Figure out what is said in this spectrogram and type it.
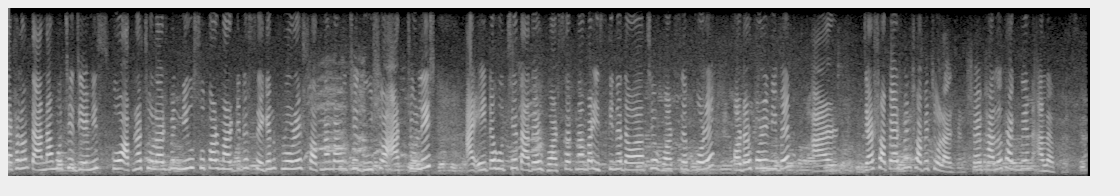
দেখালাম, তার নাম হচ্ছে জেমিস কো আপনারা চলে আসবেন নিউ সুপার মার্কেটের সেকেন্ড ফ্লোরের শপ নাম্বার হচ্ছে দুইশো আটচল্লিশ। আর এইটা হচ্ছে তাদের হোয়াটসঅ্যাপ নাম্বার স্ক্রিনে দেওয়া আছে হোয়াটসঅ্যাপ করে অর্ডার করে নেবেন। আর যারা শপে আসবেন শপে চলে আসবেন। সবাই ভালো থাকবেন আল্লাহ হাফেজ।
